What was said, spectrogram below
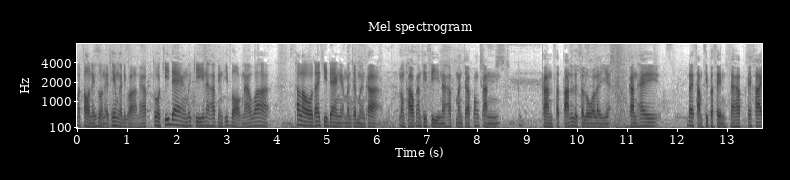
มาต่อในส่วนไอเทมกันดีกว่านะครับ ตัวคีย์แดงเมื่อกี้นะครับ อย่างที่บอกนะว่า ถ้าเราได้คีย์แดงเนี่ยมันจะเหมือนกับรองเท้ากันทีซีนะครับ มันจะป้องกันการสตันหรือสโลอะไรอย่างเงี้ยกันให้ได้ 30%นะครับ คล้าย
